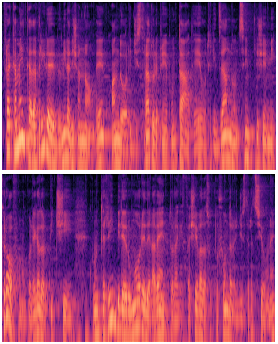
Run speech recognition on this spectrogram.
Francamente ad aprile del 2019, quando ho registrato le prime puntate utilizzando un semplice microfono collegato al PC, con un terribile rumore della ventola che faceva da sottofondo alla registrazione,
